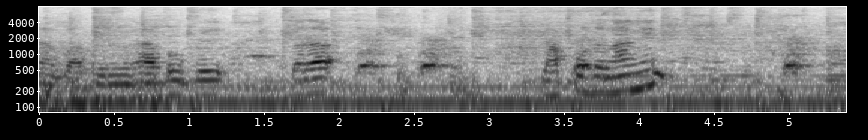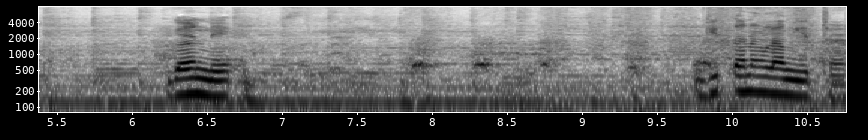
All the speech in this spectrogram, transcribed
Nababing habog kay para lapo ng hangin. Gani. Gita ng langit ha.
